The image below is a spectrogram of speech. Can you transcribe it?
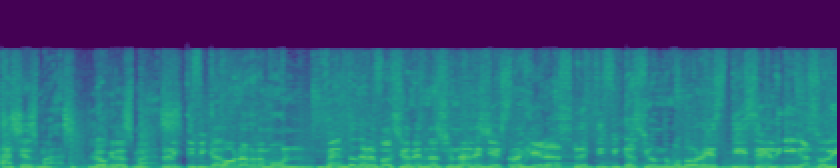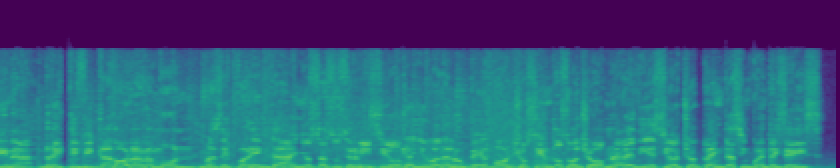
Haces más. Logras más. Rectificadora Ramón. Venta de refacciones nacionales y extranjeras. Rectificación de motores, diésel y gasolina. Rectificadora Ramón. Más de 40 años a su servicio. Calle Guadalupe 808 918 3056.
